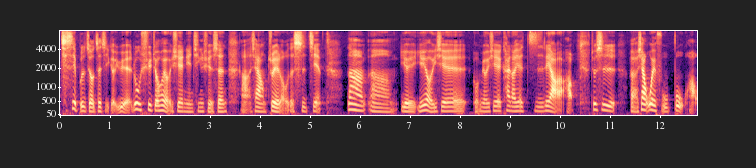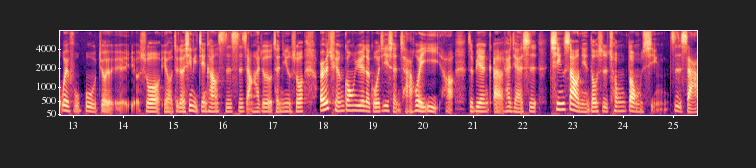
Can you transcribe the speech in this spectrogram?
其实也不是只有这几个月，陆续就会有一些年轻学生啊，像坠楼的事件。那嗯，也也有一些，我们有一些看到一些资料啊，哈，就是呃，像卫福部哈，卫福部就有有说有这个心理健康司司长，他就曾经说，儿权公约的国际审查会议哈，这边呃看起来是青少年都是冲动型自杀，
